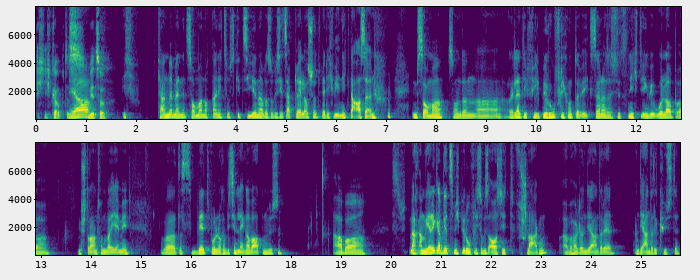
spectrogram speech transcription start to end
Ich, ich glaube, das Ja. wird so. Ich, ich kann mir meinen Sommer noch gar nicht so skizzieren, aber so wie es jetzt aktuell ausschaut, werde ich wenig da sein im Sommer, sondern äh, relativ viel beruflich unterwegs sein. Also es ist jetzt nicht irgendwie Urlaub äh, am Strand von Miami, aber das wird wohl noch ein bisschen länger warten müssen. Aber nach Amerika wird es mich beruflich, so wie es aussieht, verschlagen, aber halt an die andere, an die andere Küste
